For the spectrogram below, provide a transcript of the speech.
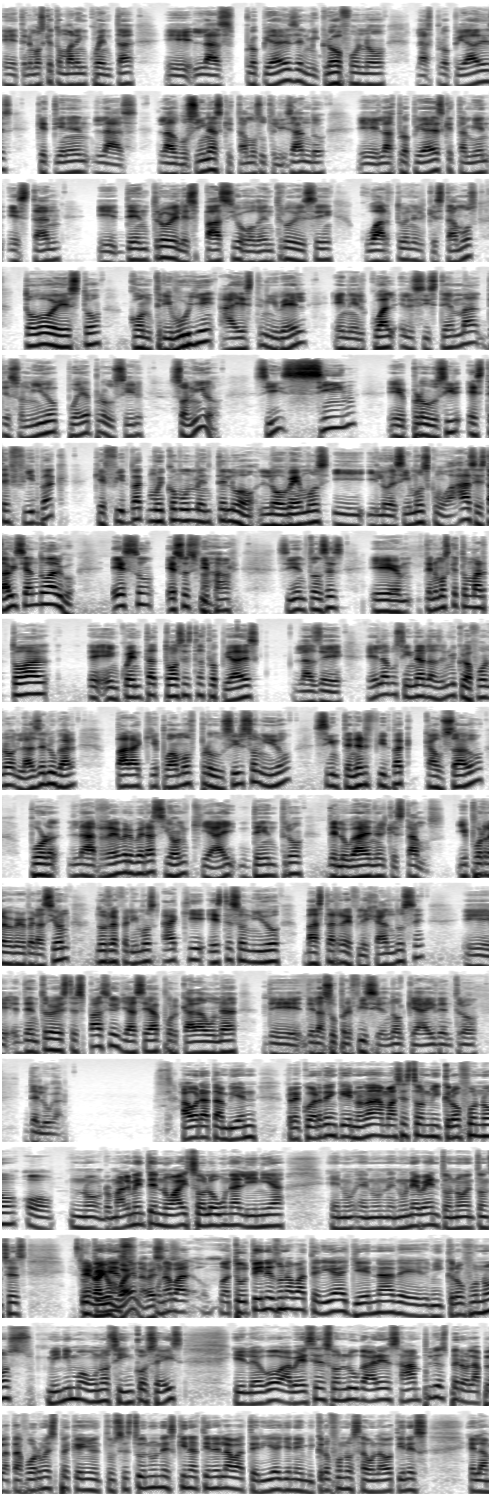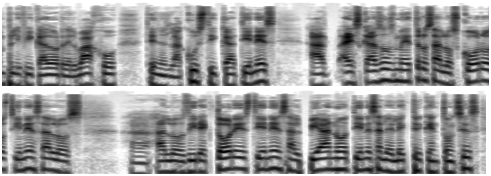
eh, tenemos que tomar en cuenta eh, las propiedades del micrófono, las propiedades que tienen las, las bocinas que estamos utilizando, eh, las propiedades que también están dentro del espacio o dentro de ese cuarto en el que estamos. Todo esto contribuye a este nivel en el cual el sistema de sonido puede producir sonido, ¿sí? sin producir este feedback que feedback muy comúnmente lo, lo vemos y, lo decimos como, ah, se está viciando algo. Eso, eso es feedback. ¿sí? Entonces, em, tenemos que tomar toda, eh, en cuenta todas estas propiedades, las de la bocina, las del micrófono, las del lugar, para que podamos producir sonido sin tener feedback causado por la reverberación que hay dentro del lugar en el que estamos. Y por reverberación nos referimos a que este sonido va a estar reflejándose eh, dentro de este espacio, ya sea por cada una de, las superficies ¿no? que hay dentro del lugar. Ahora también recuerden que no nada más está un micrófono o normalmente no hay solo una línea en un, en un, en un evento, ¿no? Entonces Tú, no hay un buen, a veces. tú tienes una batería llena de micrófonos, mínimo unos 5 o 6, y luego a veces son lugares amplios, pero la plataforma es pequeña. Entonces tú en una esquina tienes la batería llena de micrófonos, a un lado tienes el amplificador del bajo, tienes la acústica, tienes a, escasos metros a los coros, tienes a los, a, los directores, tienes al piano, tienes al eléctrico. Entonces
